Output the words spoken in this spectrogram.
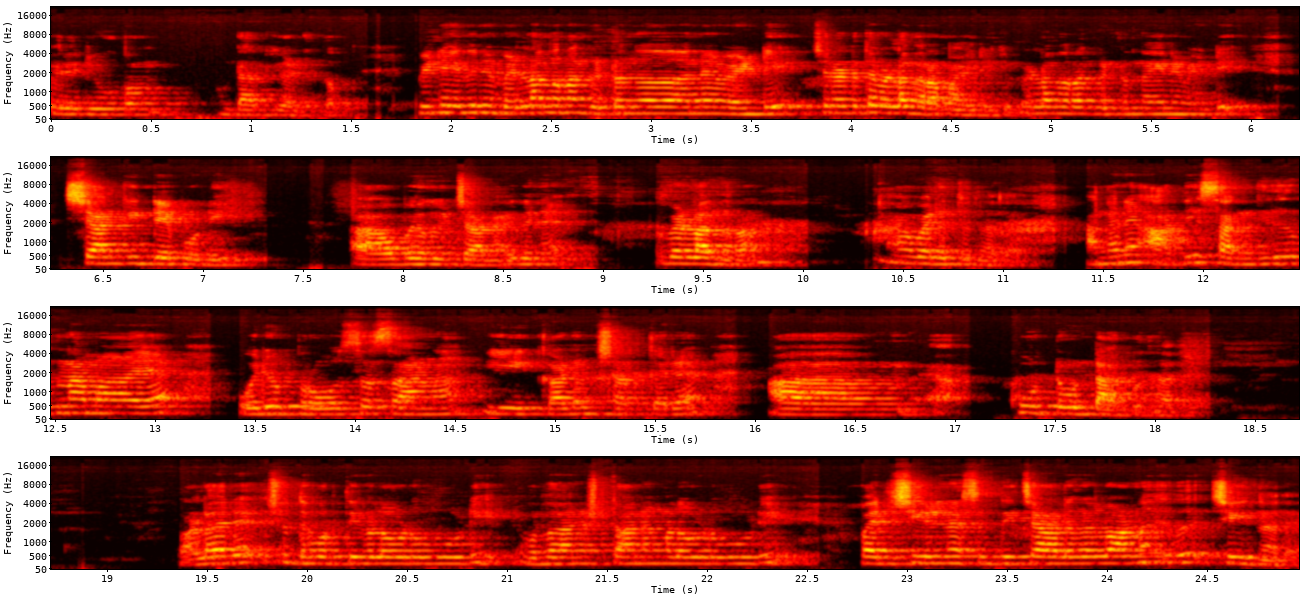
ഒരു രൂപം ഉണ്ടാക്കിയെടുക്കും. പിന്നെ ഇതിന് വെള്ള നിറം കിട്ടുന്നതിന് വേണ്ടി ചിലയിടത്ത് വെള്ള നിറമായിരിക്കും. വെള്ള നിറം കിട്ടുന്നതിന് വേണ്ടി ശാങ്കിന്റെ പൊടി ഉപയോഗിച്ചാണ് ഇതിന് വെള്ള നിറം വരുത്തുന്നത്. അങ്ങനെ അതിസങ്കീർണമായ ഒരു പ്രോസസ്സാണ് ഈ കടും ശർക്കര കൂട്ടുണ്ടാക്കുന്നത്. വളരെ ശുദ്ധവൃത്തികളോടുകൂടി വ്രതാനുഷ്ഠാനങ്ങളോടുകൂടി പരിശീലനം സിദ്ധിച്ച ആളുകളാണ് ഇത് ചെയ്യുന്നത്.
